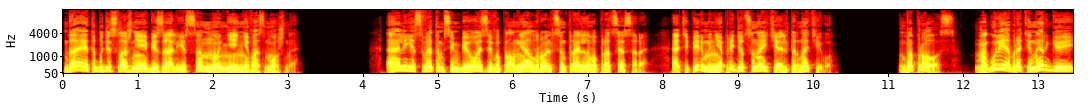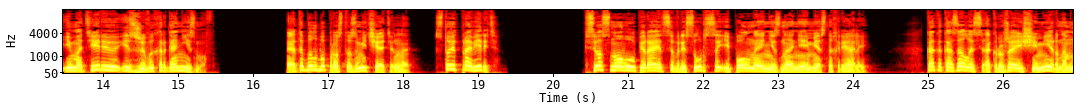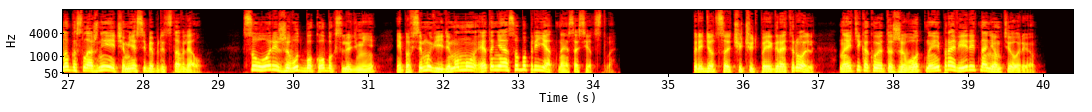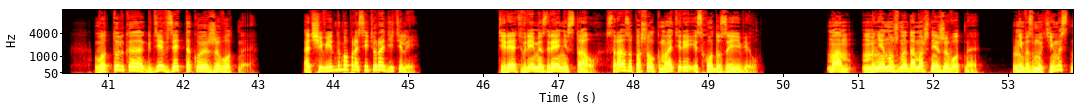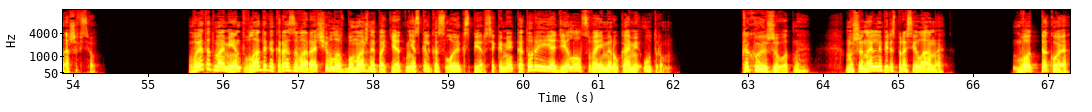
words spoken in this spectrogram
Да, это будет сложнее без Альеса, но не невозможно. Альес в этом симбиозе выполнял роль центрального процессора, а теперь мне придется найти альтернативу. Вопрос. Могу ли я брать энергию и материю из живых организмов? Это было бы просто замечательно. Стоит проверить. Все снова упирается в ресурсы и полное незнание местных реалий. Как оказалось, окружающий мир намного сложнее, чем я себе представлял. Суори живут бок о бок с людьми, и по всему видимому, это не особо приятное соседство. Придется чуть-чуть поиграть роль, найти какое-то животное и проверить на нем теорию. Вот только где взять такое животное? Очевидно, попросить у родителей. Терять время зря не стал, сразу пошел к матери и сходу заявил. «Мам, мне нужно домашнее животное. Невозмутимость – наше все». В этот момент Влада как раз заворачивала в бумажный пакет несколько слоек с персиками, которые я делал своими руками утром. «Какое животное?» – машинально переспросила она. «Вот такое»,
